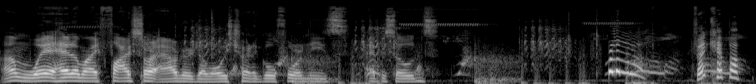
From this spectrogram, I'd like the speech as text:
I'm way ahead of my five star average I'm always trying to go for in these episodes. If I kept up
